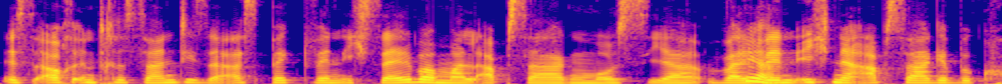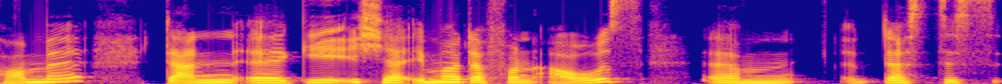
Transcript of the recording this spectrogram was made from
ist auch interessant dieser Aspekt, wenn ich selber mal absagen muss, ja, weil ja. wenn ich eine Absage bekomme, dann äh, gehe ich ja immer davon aus, ähm, dass das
